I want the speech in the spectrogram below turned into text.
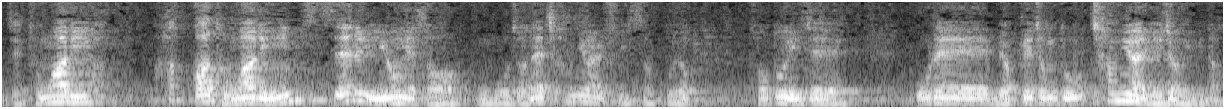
이제 동아리 학과 동아리인 셀을 이용해서 공모전에 참여할 수 있었고요. 저도 이제 올해 몇 개 정도 참여할 예정입니다.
